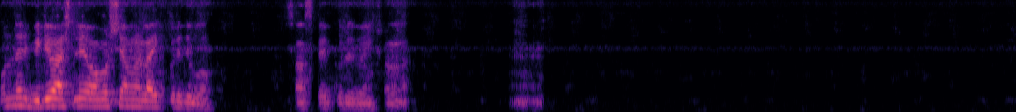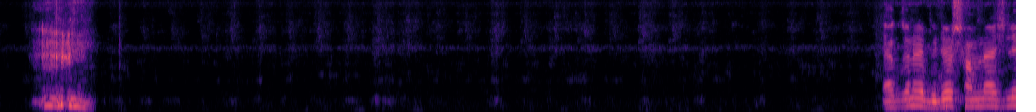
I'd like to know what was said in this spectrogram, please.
অন্যের ভিডিও আসলে অবশ্যই আমরা লাইক করে দেব সাবস্ক্রাইব করে দেবো ইনশাল্লাহ একজনের ভিডিওর সামনে আসলে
